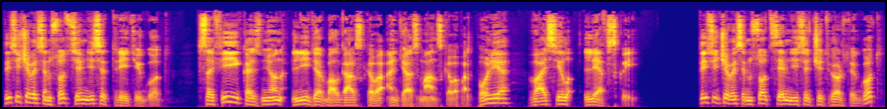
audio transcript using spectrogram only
1873 год. В Софии казнен лидер болгарского антиосманского подполья Васил Левский. 1874 год.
